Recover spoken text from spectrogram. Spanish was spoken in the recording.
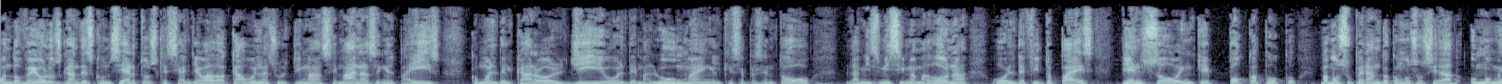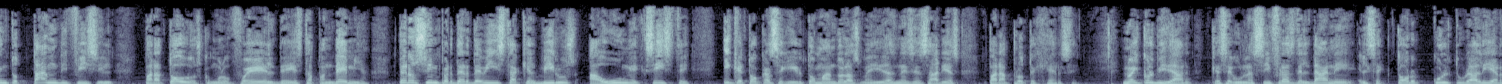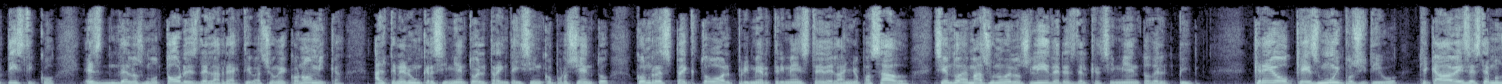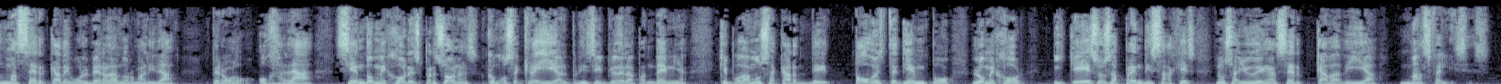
Cuando veo los grandes conciertos que se han llevado a cabo en las últimas semanas en el país, como el del Carol G o el de Maluma, en el que se presentó la mismísima Madonna, o el de Fito Páez, pienso en que poco a poco vamos superando como sociedad un momento tan difícil para todos como lo fue el de esta pandemia, pero sin perder de vista que el virus aún existe y que toca seguir tomando las medidas necesarias para protegerse. No hay que olvidar que según las cifras del DANE, el sector cultural y artístico es de los motores de la reactivación económica, al tener un crecimiento del 35% con respecto al primer trimestre del año pasado, siendo además uno de los líderes del crecimiento del PIB. Creo que es muy positivo que cada vez estemos más cerca de volver a la normalidad, pero ojalá siendo mejores personas, como se creía al principio de la pandemia, que podamos sacar de todo este tiempo lo mejor y que esos aprendizajes nos ayuden a ser cada día más felices.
